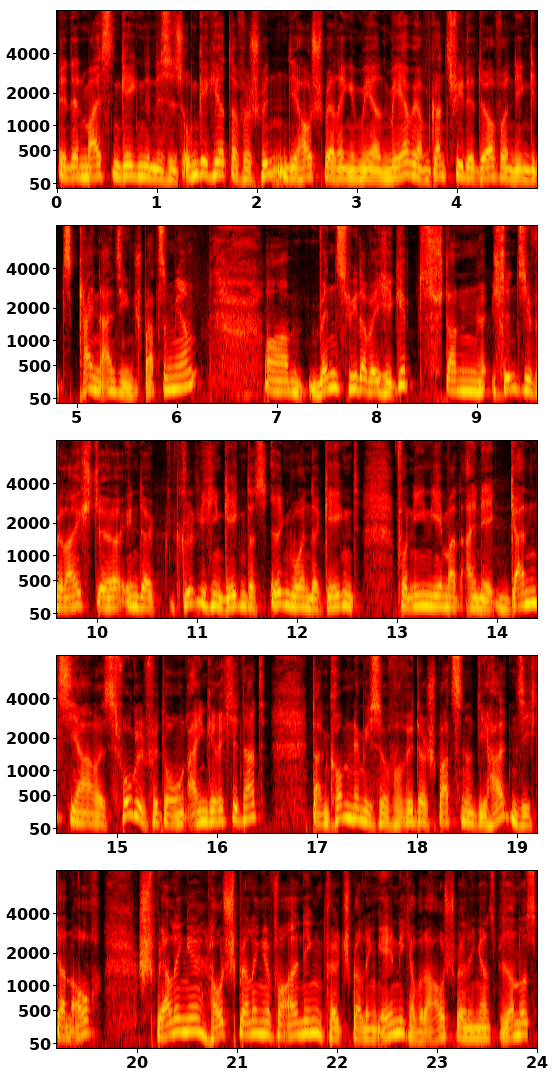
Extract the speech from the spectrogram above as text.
In den meisten Gegenden ist es umgekehrt, da verschwinden die Haussperlinge mehr und mehr. Wir haben ganz viele Dörfer, in denen gibt es keinen einzigen Spatzen mehr. Ähm, wenn es wieder welche gibt, dann sind Sie vielleicht äh, in der glücklichen Gegend, dass irgendwo in der Gegend von Ihnen jemand eine Ganzjahresvogelfütterung eingerichtet hat. Dann kommen nämlich sofort wieder Spatzen und die halten sich dann auch. Sperlinge, Haussperlinge vor allen Dingen, Feldsperlinge, Schmetterling ähnlich, aber der Hausschmetterling ganz besonders,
